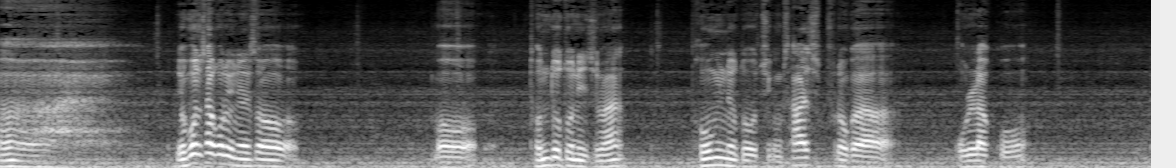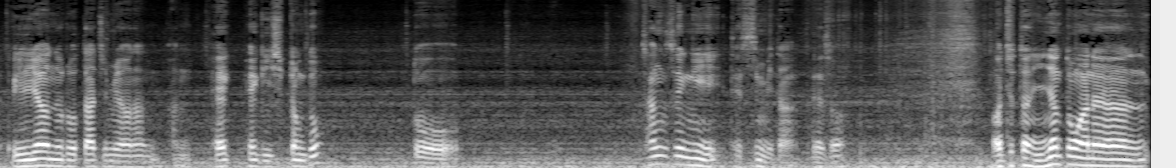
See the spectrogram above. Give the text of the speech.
아... 이번 사고로 인해서 뭐 돈도 돈이지만 보험료도 지금 40%가 올랐고 1년으로 따지면 한, 한 100, 120 정도 또 상승이 됐습니다. 그래서 어쨌든 2년 동안은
